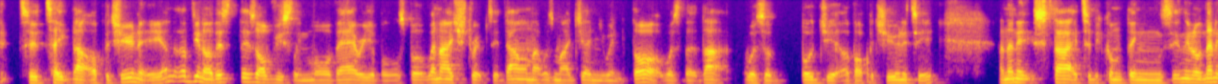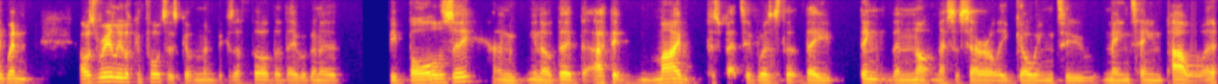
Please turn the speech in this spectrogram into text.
to take that opportunity. And uh, you know, there's there's obviously more variables, but when I stripped it down, that was my genuine thought was that that was a budget of opportunity. And then it started to become things, you know, then it went. I was really looking forward to this government because I thought that they were going to be ballsy. And you know, the, the, I think my perspective was that they think they're not necessarily going to maintain power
